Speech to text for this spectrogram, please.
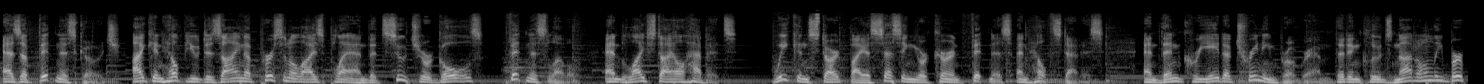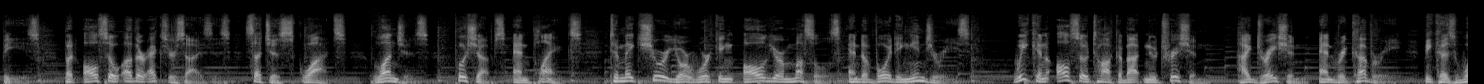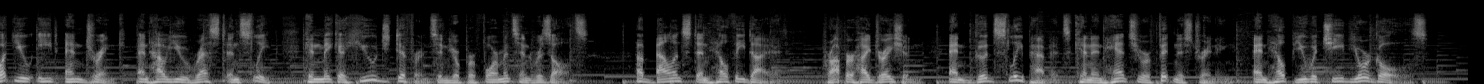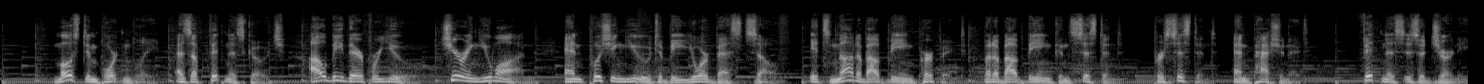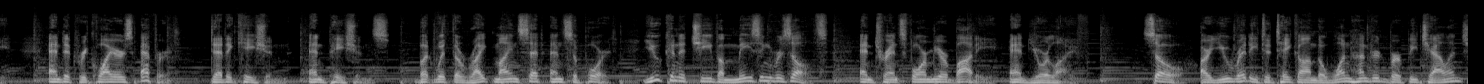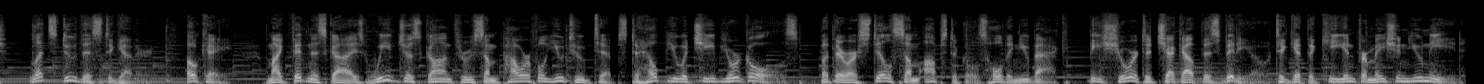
As a fitness coach, I can help you design a personalized plan that suits your goals, fitness level, and lifestyle habits. We can start by assessing your current fitness and health status, and then create a training program that includes not only burpees, but also other exercises such as squats, lunges, push-ups, and planks to make sure you're working all your muscles and avoiding injuries. We can also talk about nutrition, hydration, and recovery because what you eat and drink and how you rest and sleep can make a huge difference in your performance and results. A balanced and healthy diet, proper hydration, and good sleep habits can enhance your fitness training and help you achieve your goals. Most importantly, as a fitness coach, I'll be there for you cheering you on, and pushing you to be your best self. It's not about being perfect, but about being consistent, persistent, and passionate. Fitness is a journey, and it requires effort, dedication, and patience. But with the right mindset and support, you can achieve amazing results and transform your body and your life. So, are you ready to take on the 100 Burpee Challenge? Let's do this together. Okay, my fitness guys, we've just gone through some powerful YouTube tips to help you achieve your goals, but there are still some obstacles holding you back. Be sure to check out this video to get the key information you need.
